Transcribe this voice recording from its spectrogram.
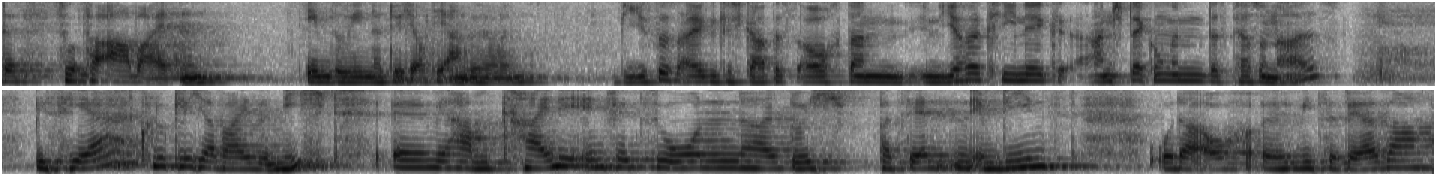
das zu verarbeiten. Ebenso wie natürlich auch die Angehörigen. Wie ist das eigentlich? Gab es auch dann in Ihrer Klinik Ansteckungen des Personals? Bisher glücklicherweise nicht. Äh, wir haben keine Infektionen halt durch Patienten im Dienst oder auch äh, vice versa.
